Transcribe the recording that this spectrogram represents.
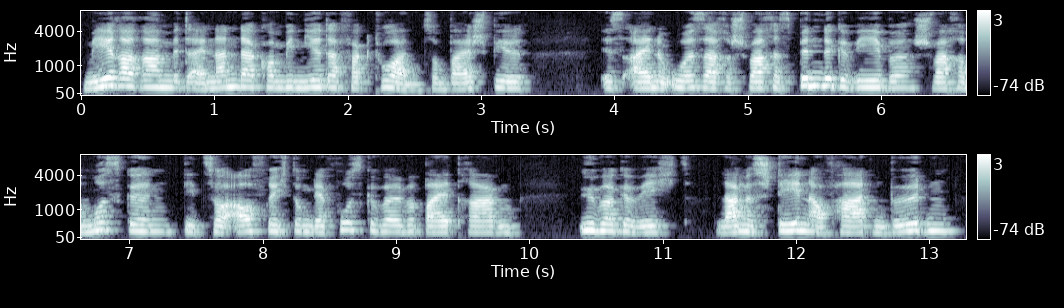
mehrerer miteinander kombinierter Faktoren. Zum Beispiel ist eine Ursache schwaches Bindegewebe, schwache Muskeln, die zur Aufrichtung der Fußgewölbe beitragen, Übergewicht, langes Stehen auf harten Böden.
